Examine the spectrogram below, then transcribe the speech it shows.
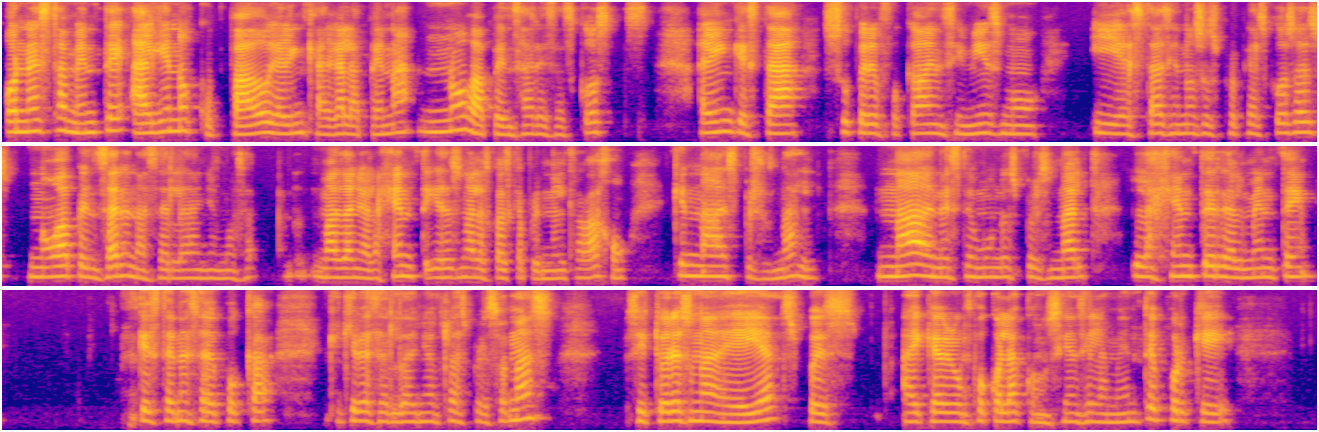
Honestamente, alguien ocupado y alguien que haga la pena no va a pensar esas cosas. Alguien que está súper enfocado en sí mismo y está haciendo sus propias cosas, no va a pensar en hacerle daño más, más daño a la gente. Y esa es una de las cosas que aprendí en el trabajo, que nada es personal. Nada en este mundo es personal. La gente realmente que está en esa época que quiere hacerle daño a otras personas, si tú eres una de ellas, pues hay que abrir un poco la conciencia y la mente porque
